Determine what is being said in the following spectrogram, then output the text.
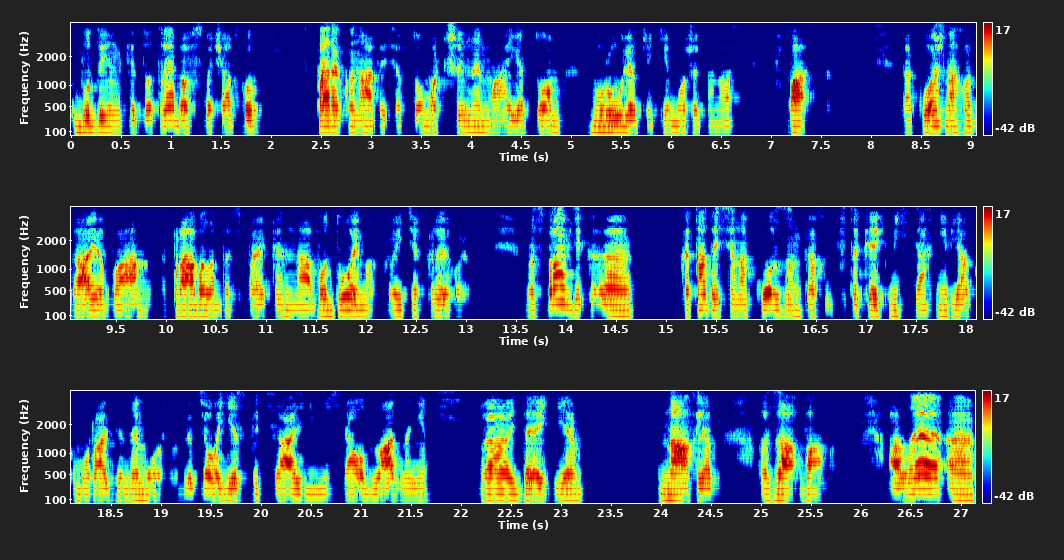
будинки, то треба спочатку переконатися в тому, чи немає там бурульок, які можуть на нас впасти. Також нагадаю вам правила безпеки на водоймах, вкритих кригою. Насправді, е, кататися на ковзанках в таких місцях ні в якому разі не можна. Для цього є спеціальні місця, обладнані, е, є нагляд за вами. Але е,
